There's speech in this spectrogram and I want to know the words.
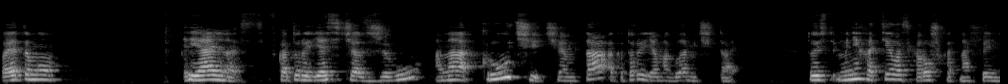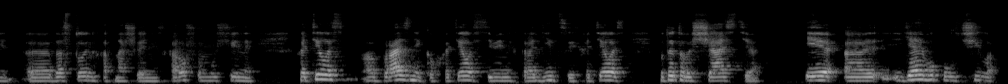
Поэтому реальность, в которой я сейчас живу, она круче, чем та, о которой я могла мечтать. То есть мне хотелось хороших отношений, э, достойных отношений с хорошим мужчиной, хотелось э, праздников, хотелось семейных традиций, хотелось вот этого счастья. И я его получила.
